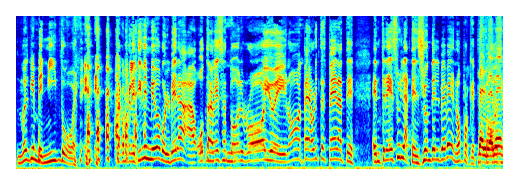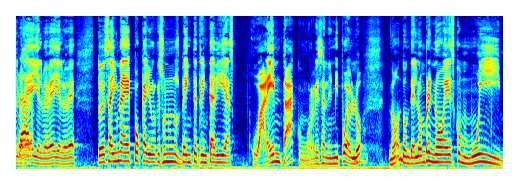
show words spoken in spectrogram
no es bienvenido. o sea, como que le tienen miedo a volver a, a otra vez a todo el rollo y no, espera, ahorita espérate. Entre eso y la atención del bebé, ¿no? Porque pues, todo bebé, es el claro. bebé y el bebé y el bebé. Entonces hay una época, yo creo que son unos 20, 30 días, 40, como rezan en mi pueblo, ¿no? Donde el hombre no es como muy,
